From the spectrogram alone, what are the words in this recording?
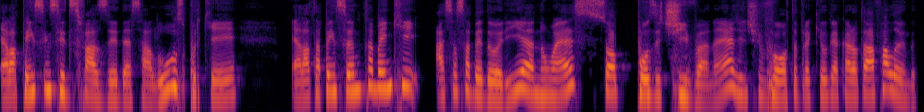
Ela pensa em se desfazer dessa luz, porque ela está pensando também que essa sabedoria não é só positiva, né? A gente volta para aquilo que a Carol estava falando.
